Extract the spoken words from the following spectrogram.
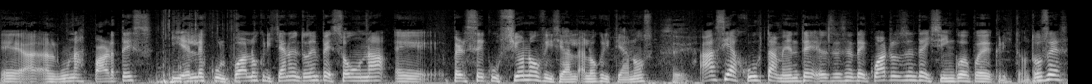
eh, a- algunas partes y él les culpó a los cristianos, entonces empezó una eh, persecución oficial a los cristianos Sí. hacia justamente el 64-65 después de Cristo. Entonces,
